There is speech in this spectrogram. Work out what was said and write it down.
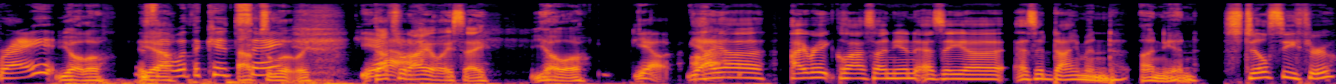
right? YOLO. Is yeah. that what the kids say? Absolutely. Yeah. That's what I always say. YOLO. Yeah. Yeah. I uh I rate Glass Onion as a uh, as a diamond onion. Still see through,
